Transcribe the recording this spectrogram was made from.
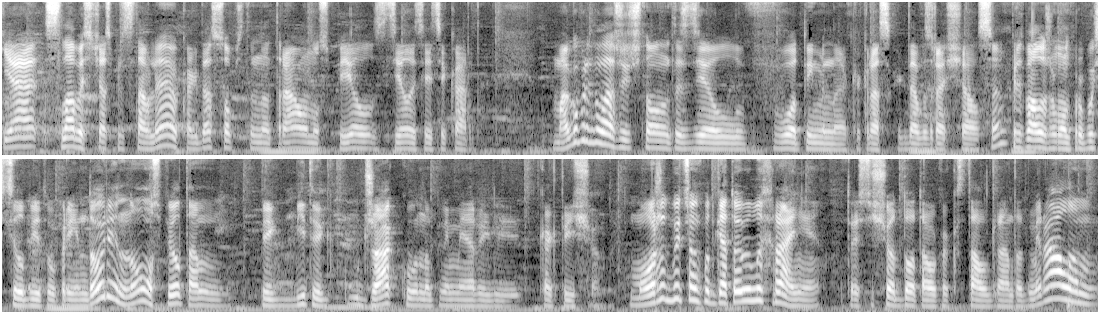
я слабо сейчас представляю, когда, собственно, Траун успел сделать эти карты. Могу предположить, что он это сделал вот именно как раз, когда возвращался. Предположим, он пропустил битву при Индоре, но успел там при битве у Джакку, например, или как-то еще. Может быть, он подготовил их ранее, то есть еще до того, как стал Гранд-Адмиралом,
